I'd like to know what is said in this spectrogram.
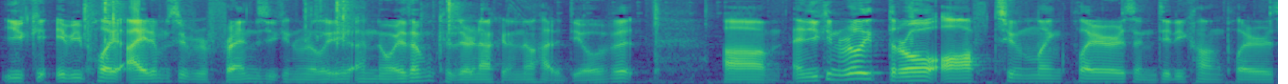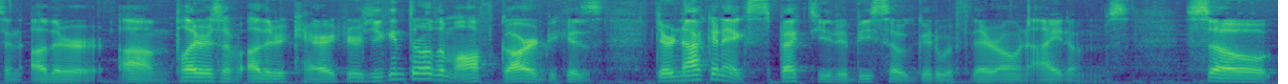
you can, if you play items with your friends, you can really annoy them because they're not going to know how to deal with it. Um, and you can really throw off Toon Link players and Diddy Kong players and other um, players of other characters. You can throw them off guard because they're not going to expect you to be so good with their own items. So,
